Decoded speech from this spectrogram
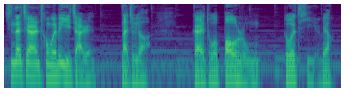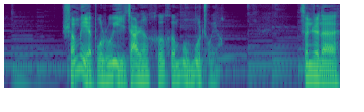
现在既然成为了一家人，那就要该多包容、多体谅。什么也不如一家人和和睦睦重要。孙志呢，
